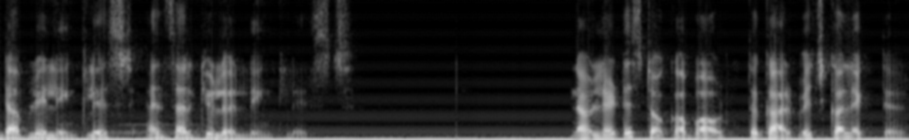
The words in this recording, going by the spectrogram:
doubly linked list and circular linked list. Now let us talk about the garbage collector.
